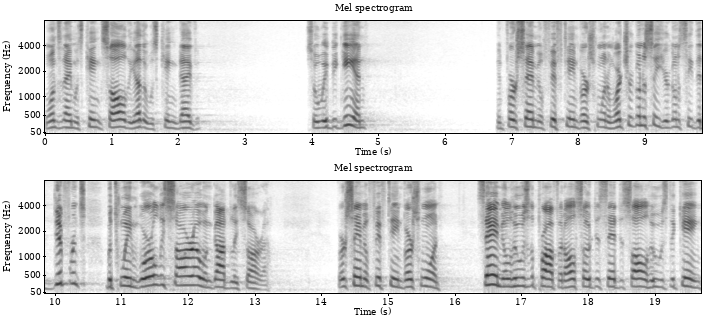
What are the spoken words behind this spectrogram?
One's name was King Saul, the other was King David. So we begin in 1 Samuel 15, verse 1. And what you're going to see, you're going to see the difference between worldly sorrow and godly sorrow. 1 Samuel 15, verse 1. Samuel, who was the prophet, also said to Saul, who was the king,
